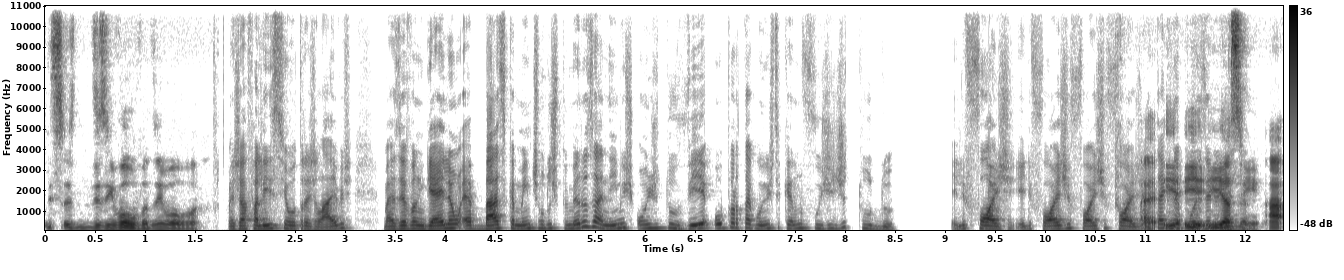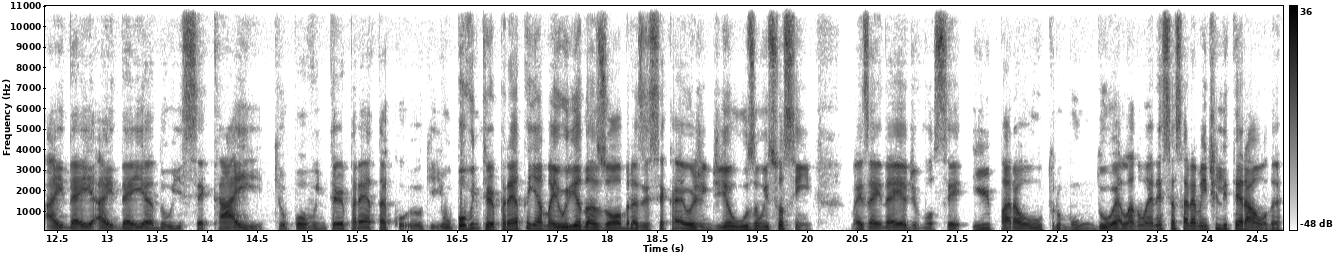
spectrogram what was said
Desenvolva, desenvolva. Eu já falei isso em outras lives, mas Evangelion é basicamente um dos primeiros animes onde tu vê o protagonista querendo fugir de tudo. Ele foge, ele foge, foge, foge. É, até que e depois e- ele e assim, a, a ideia, a ideia do Isekai, que o povo interpreta. O povo interpreta e a maioria das obras Isekai hoje em dia usam isso assim. Mas a ideia de você ir para outro mundo, ela não é necessariamente literal, né?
